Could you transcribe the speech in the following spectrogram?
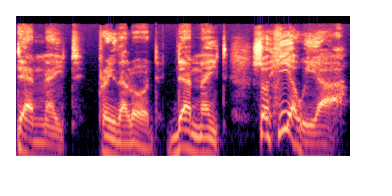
day and night. Praise the Lord. Day and night. So here we are.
